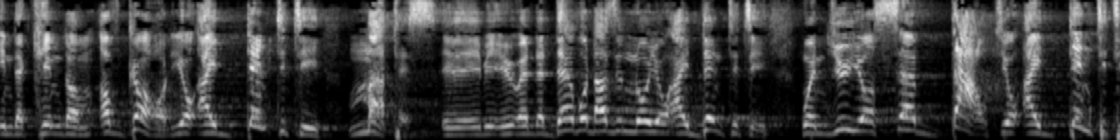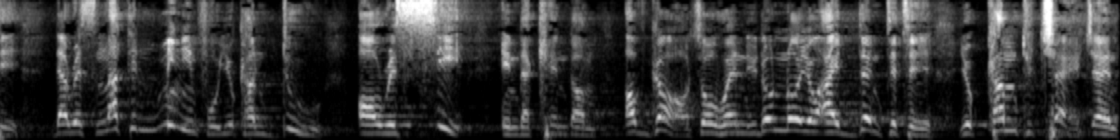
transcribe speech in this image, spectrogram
in the kingdom of God. Your identity matters. When the devil doesn't know your identity, when you yourself doubt your identity, there is nothing meaningful you can do or receive in the kingdom of God. So when you don't know your identity, you come to church and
